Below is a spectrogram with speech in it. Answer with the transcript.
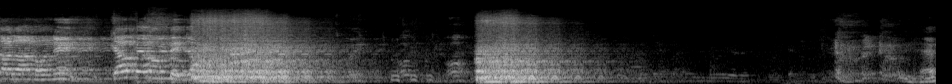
तआला ने। क्या पैगाम भेजा? है?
